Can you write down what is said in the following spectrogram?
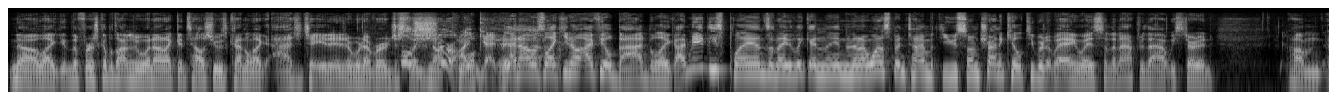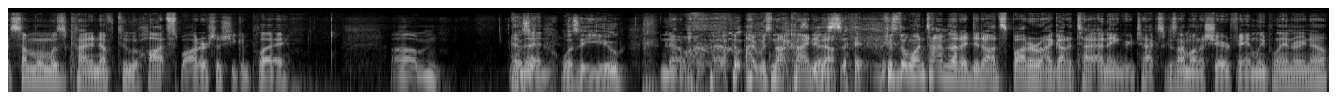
no, like the first couple times we went out, I could tell she was kind of like agitated or whatever, just Oh, like sure, not I cool. get it. And I was like, you know, I feel bad, but like I made these plans and I like, and, and then I want to spend time with you, so I'm trying to kill two birds. But anyways, so then after that, we started. Um, someone was kind enough to hotspot her so she could play. Um, and was then it was it you? no, I was not kind gonna enough. Because the one time that I did odd spotter, I got a te- an angry text because I'm on a shared family plan right now.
